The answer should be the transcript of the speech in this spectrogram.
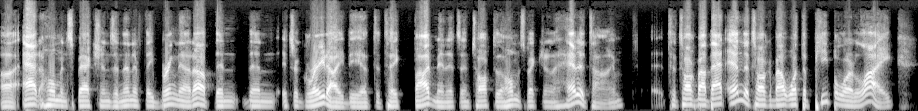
uh, at home inspections. And then if they bring that up, then then it's a great idea to take five minutes and talk to the home inspection ahead of time uh, to talk about that and to talk about what the people are like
